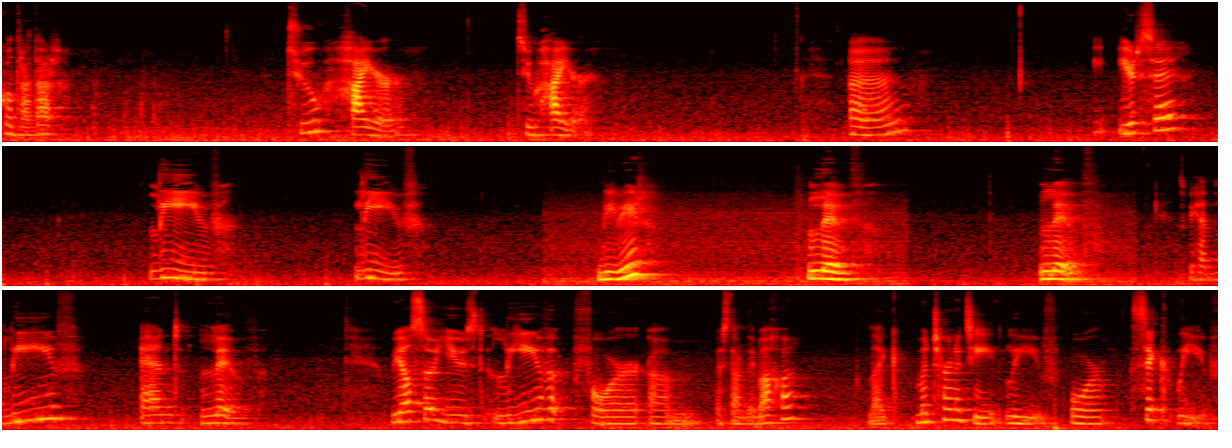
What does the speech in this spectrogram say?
contratar. To hire. To hire. And irse, leave. Leave. Vivir. Live. Live. So we had leave and live. We also used leave for um, estar de baja, like maternity leave or sick leave.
